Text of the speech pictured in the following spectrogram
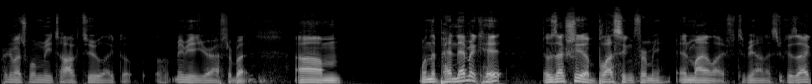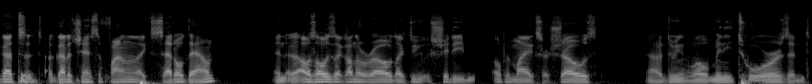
pretty much when we talked to like uh, maybe a year after, but um when the pandemic hit, it was actually a blessing for me in my life to be honest because I got to I got a chance to finally like settle down and I was always like on the road like doing shitty open mics or shows, uh, doing little mini tours and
